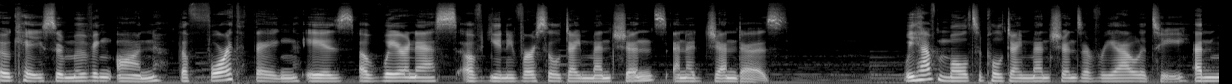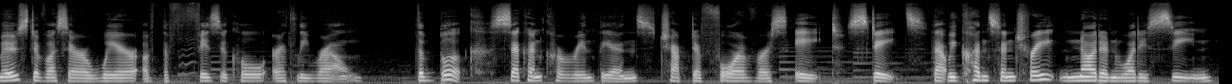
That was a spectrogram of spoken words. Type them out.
Okay, so moving on. The fourth thing is awareness of universal dimensions and agendas. We have multiple dimensions of reality, and most of us are aware of the physical earthly realm. The book 2 Corinthians chapter 4 verse 8 states that we concentrate not on what is seen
